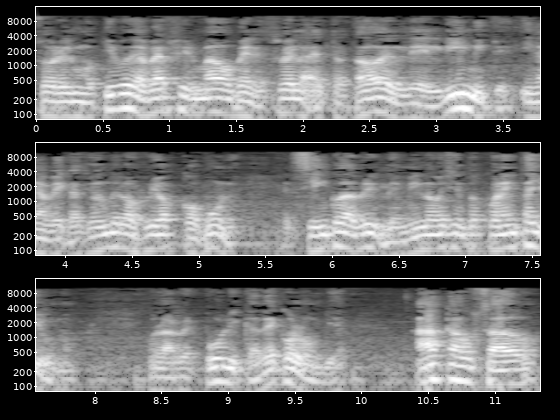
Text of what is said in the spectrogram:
sobre el motivo de haber firmado Venezuela el Tratado de Límite y Navegación de los Ríos Comunes el 5 de abril de 1941 con la República de Colombia ha causado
